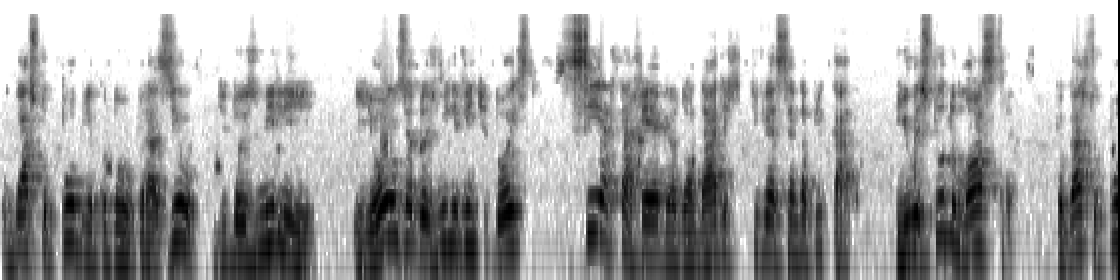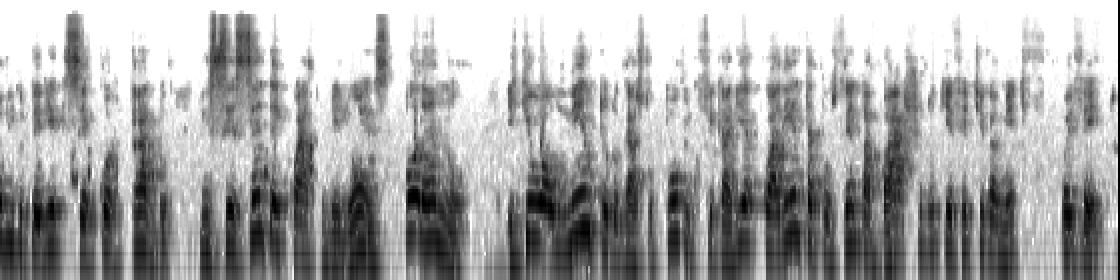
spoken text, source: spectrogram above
o gasto público do Brasil de 2011 a 2022 se esta regra do Haddad estivesse sendo aplicada. E o estudo mostra que o gasto público teria que ser cortado em 64 bilhões por ano e que o aumento do gasto público ficaria 40% abaixo do que efetivamente foi feito.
